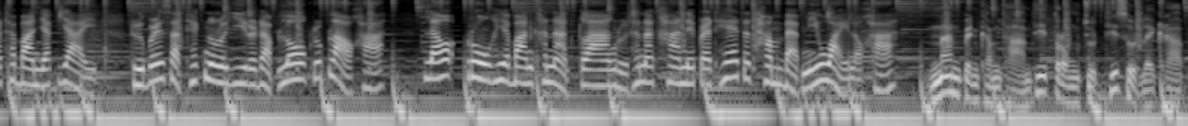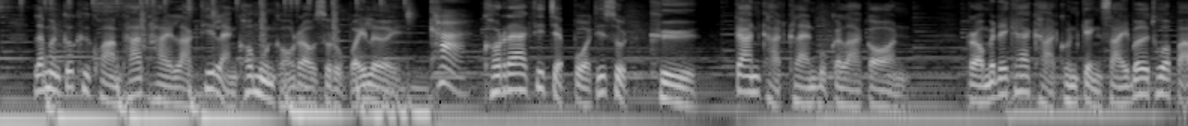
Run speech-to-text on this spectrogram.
รัฐบาลยักษ์ใหญ่ หรือบริษัทเทคโนโลยีระดับโลกหรือเปล่าคะ แล้วโรงพยาบาลขนาดกลาง หรือธนาคารในประเทศจะทำแบบนี้ไหวเหรอคะ นั่นเป็นคำถามที่ตรงจุดที่สุดเลยครับ และมันก็คือความท้าทายหลักที่แหล่งข้อมูลของเราสรุปไว้เลย ค่ะ ข้อแรกที่เจ็บปวดที่สุดคือ การขาดแคลนบุคลากร เราไม่ได้แค่ขาดคนเก่งไซเบอร์ทั่วไป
